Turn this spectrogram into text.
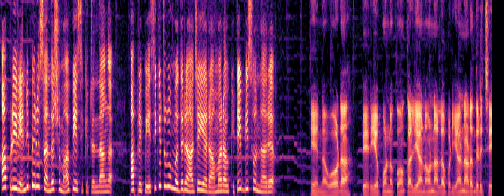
அப்படி ரெண்டு பேரும் சந்தோஷமா பேசிக்கிட்டு இருந்தாங்க. அப்படி பேசிக்கிட்டு இருக்கும்போது ராஜையா ராமாராவ் கிட்ட இப்படி சொன்னாரு. என்னவோடா பெரிய பொண்ணுக்கும் கல்யாணம் நல்லபடியாக நடந்துடுச்சு.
